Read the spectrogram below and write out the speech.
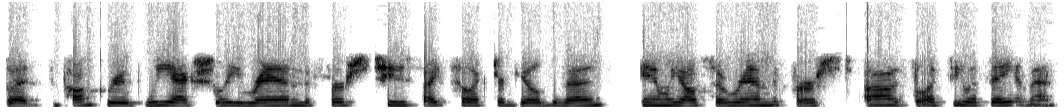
but the Punk Group, we actually ran the first two Site Selector Guild events, and we also ran the first uh, Select USA event.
